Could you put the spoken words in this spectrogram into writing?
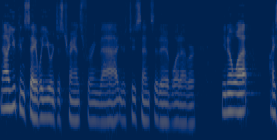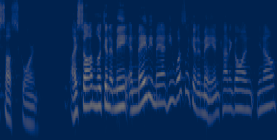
Now you can say, well, you were just transferring that, you're too sensitive, whatever. You know what? I saw scorn. I saw him looking at me, and maybe, man, he was looking at me and kind of going, you know,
